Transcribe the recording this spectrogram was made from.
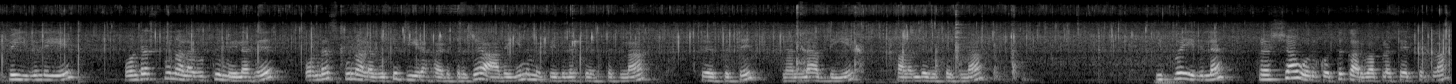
இப்போ இதுலேயே ஒன்றரை ஸ்பூன் அளவுக்கு மிளகு ஒன்றரை ஸ்பூன் அளவுக்கு ஜீரகம் எடுத்துருக்கு. அதையும் நம்ம இப்போ இதில் சேர்த்துக்கலாம். சேர்த்துட்டு நல்லா அப்படியே கலந்து விட்டுக்கலாம். இப்போ இதில் ஃப்ரெஷ்ஷாக ஒரு கொத்து கருவேப்பிலை சேர்த்துக்கலாம்.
